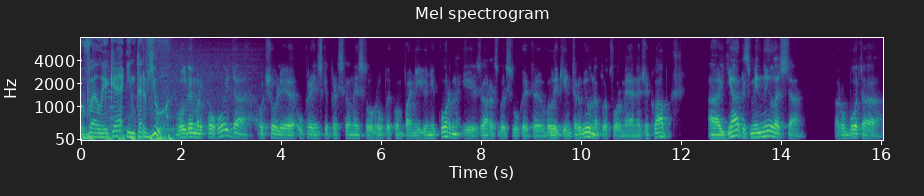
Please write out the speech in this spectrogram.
Велике інтерв'ю Володимир Погойда очолює українське представництво групи компанії Юнікорн. І зараз ви слухаєте велике інтерв'ю на платформі Energy Club. Як змінилася робота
